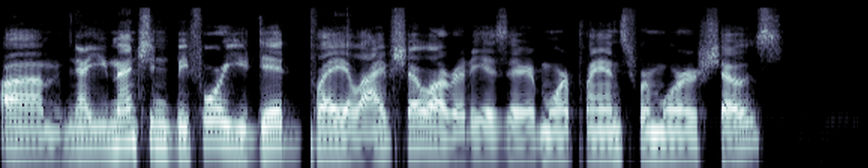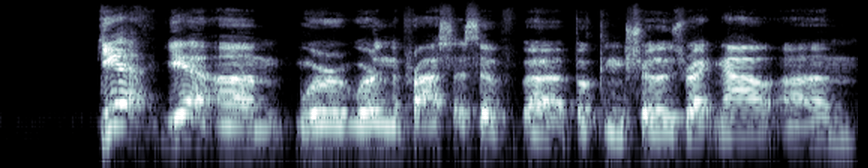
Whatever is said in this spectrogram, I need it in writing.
Um, now you mentioned before you did play a live show already. Is there more plans for more shows? Yeah, yeah. Um, we're we're in the process of uh, booking shows right now um,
